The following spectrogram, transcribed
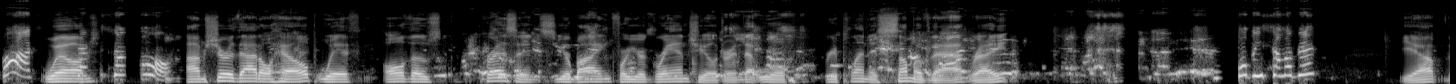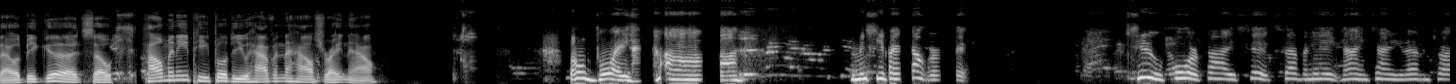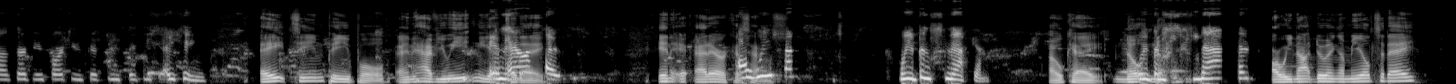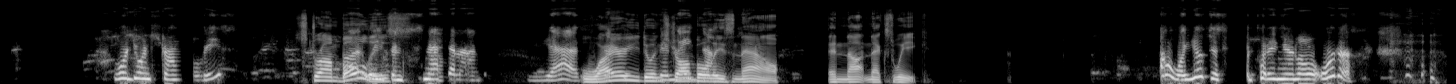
Bucks. Well, I'm, so cool. I'm sure that'll help with all those presents you're buying for your grandchildren. That will replenish some of that, right? Will be some of it. Yep, that would be good. So, how many people do you have in the house right now? Oh boy. Uh, let me see if I count real quick. Two, four, five, six, seven, eight, nine, 10, 11, 12, 13, 14, 15, 16, 18. 18 people. And have you eaten yet In today? Erica's. In at Erica's Oh, we've house. been, we've been snacking. Okay. No, we've been no. snacking. Are we not doing a meal today? We're doing strombolis. Strombolis. We've been snacking on. Yes. Why are you doing strombolis now and not next week? Oh, well, you'll just put in your little order.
